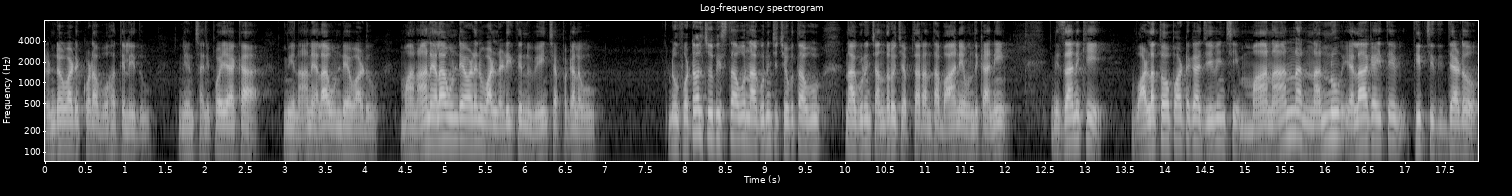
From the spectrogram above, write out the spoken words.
రెండో వాడికి కూడా ఊహ తెలియదు నేను చనిపోయాక మీ నాన్న ఎలా ఉండేవాడు? మా నాన్న ఎలా ఉండేవాడని వాళ్ళు అడిగితే నువ్వేం చెప్పగలవు? నువ్వు ఫోటోలు చూపిస్తావు నా గురించి చెబుతావు నా గురించి అందరూ చెప్తారు అంతా బాగానే ఉంది. కానీ నిజానికి వాళ్ళతో పాటుగా జీవించి మా నాన్న నన్ను ఎలాగైతే తీర్చిదిద్దాడో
